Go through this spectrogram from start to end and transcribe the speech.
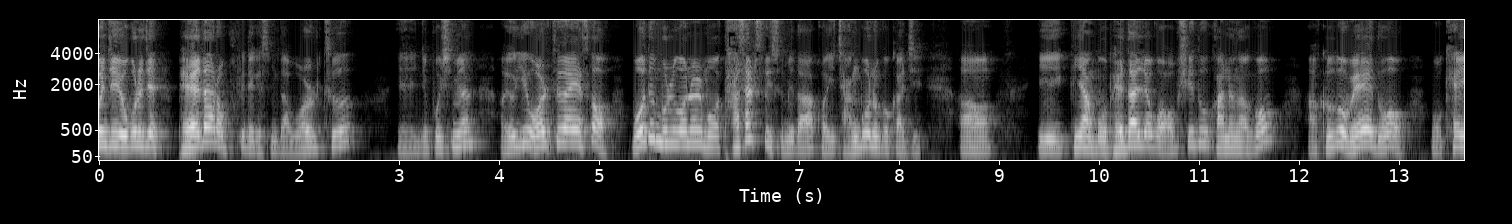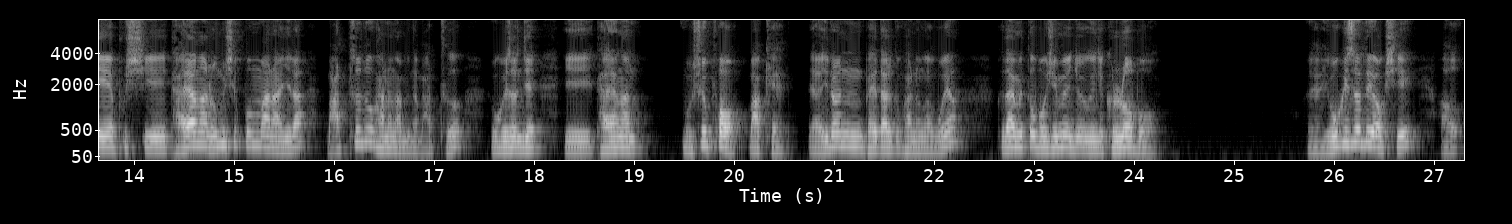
그리고 이제 요거는 이제 배달 어플이 되겠습니다. 월트 예, 이제 보시면 어, 여기 월트에서 모든 물건을 뭐 다 살 수 있습니다. 거의 장 보는 것까지 어, 이 그냥 뭐 배달료가 없이도 가능하고 아, 그거 외에도 뭐 KFC 다양한 음식뿐만 아니라 마트도 가능합니다. 마트 여기서 이제 이 다양한 뭐 슈퍼 마켓 예, 이런 배달도 가능하고요. 그 다음에 또 보시면 이제 여기 이제 글로보 예, 여기서도 역시 어,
